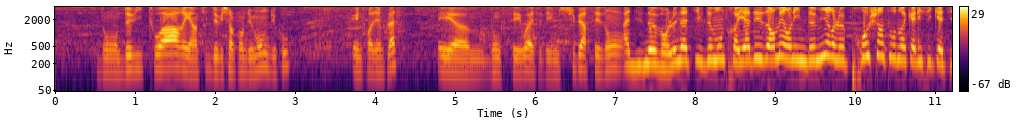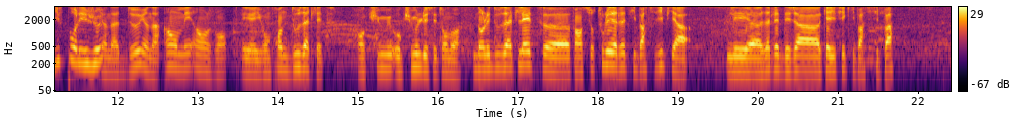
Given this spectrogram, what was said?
dont deux victoires et un titre de vice-champion du monde du coup, et une troisième place. Et euh, donc c'est ouais, c'était une super saison. À 19 ans, le natif de Montreuil a désormais en ligne de mire le prochain tournoi qualificatif pour les Jeux. Il y en a deux, il y en a un en mai, un en juin. Et ils vont prendre 12 athlètes en cumul, au cumul de ces tournois. Dans les 12 athlètes, euh, enfin sur tous les athlètes qui participent, il y a les euh, athlètes déjà qualifiés qui participent pas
